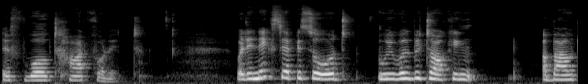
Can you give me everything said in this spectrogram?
if worked hard for it. Well in next episode we will be talking about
